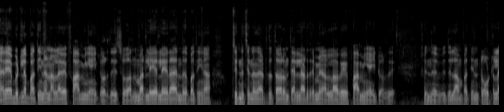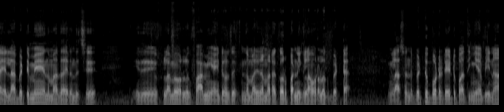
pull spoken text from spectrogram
நிறைய பெட்டில் பார்த்தீங்கன்னா நல்லாவே ஃபார்மிங் ஆகிட்டு வருது. ஸோ அந்த மாதிரி லேயர் லேயராக இருந்தது பார்த்தீங்கன்னா சின்ன சின்ன இடத்த தவிர மற்ற எல்லா இடத்துலையுமே நல்லாவே ஃபார்மிங் ஆகிட்டு வருது. ஸோ இந்த இதெல்லாம் பார்த்திங்கன்னா டோட்டலாக எல்லா பெட்டுமே இந்த மாதிரி தான் இருந்துச்சு. இது ஃபுல்லாமே ஓரளவுக்கு ஃபார்மிங் ஆகிட்டு வருது. இந்த மாதிரி நம்ம ரெக்கவர் பண்ணிக்கலாம் ஓரளவுக்கு பெட்டை சரிங்களா? ஸோ இந்த பெட்டு போட்ட டேட்டு பார்த்திங்க அப்படின்னா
